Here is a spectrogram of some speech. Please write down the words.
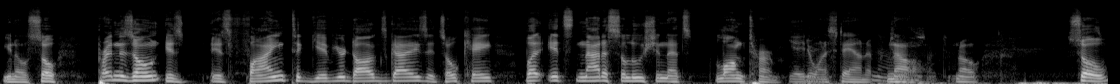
You know, so prednisone is is fine to give your dogs, guys. It's okay, but it's not a solution that's long term. yeah. You don't want to stay on it. No. too No, long. no. So,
